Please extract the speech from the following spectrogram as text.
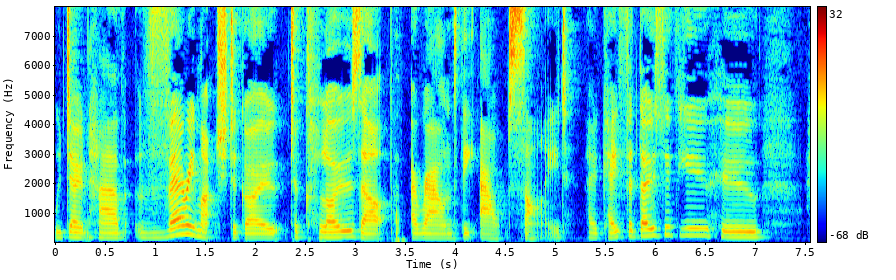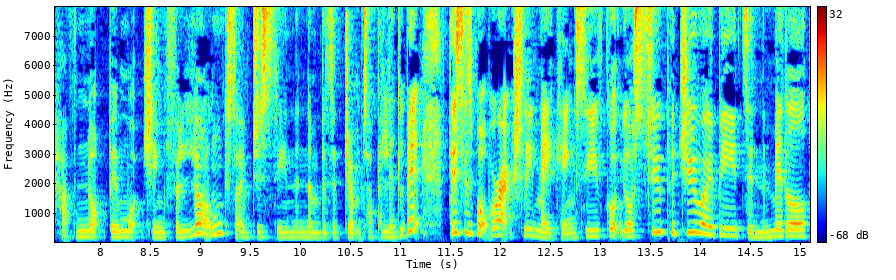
we don't have very much to go to close up around the outside. Okay, for those of you who have not been watching for long, because I've just seen the numbers have jumped up a little bit, this is what we're actually making. So you've got your super duo beads in the middle,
